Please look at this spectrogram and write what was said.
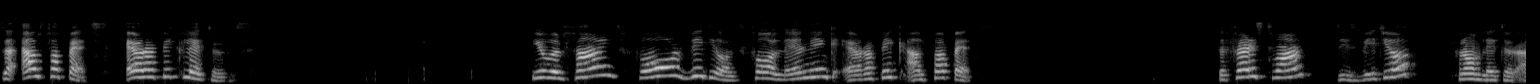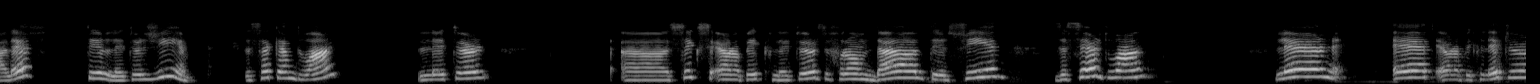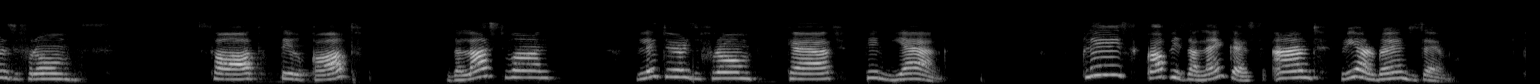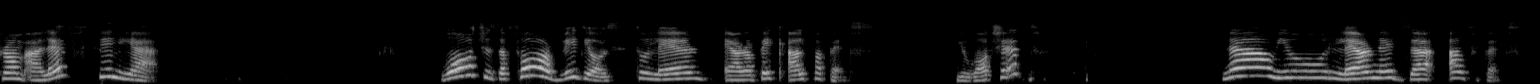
the alphabets, Arabic letters. You will find four videos for learning Arabic alphabets. The first one, this video, from letter Aleph till letter G. The second one, letter uh, six Arabic letters from Dal till Shin. The third one, learn eight Arabic letters from Sad till Qaf. The last one, letters from Kaf till Ya. Please copy the links and rearrange them from Aleph till Ya. Watch the four videos to learn Arabic alphabets. You watch it? Now you learned the alphabets.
